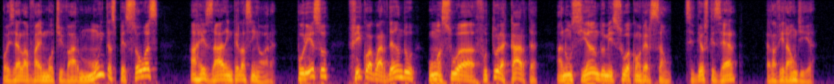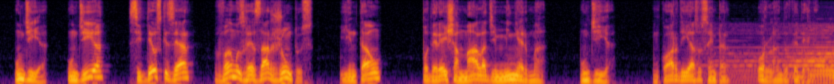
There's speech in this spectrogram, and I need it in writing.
pois ela vai motivar muitas pessoas a rezarem pela senhora. Por isso, Fico aguardando uma sua futura carta anunciando-me sua conversão. Se Deus quiser, ela virá um dia. Um dia, um dia, se Deus quiser, vamos rezar juntos. E então poderei chamá-la de minha irmã. Um dia. Incorde e sempre, Orlando Fedeli.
